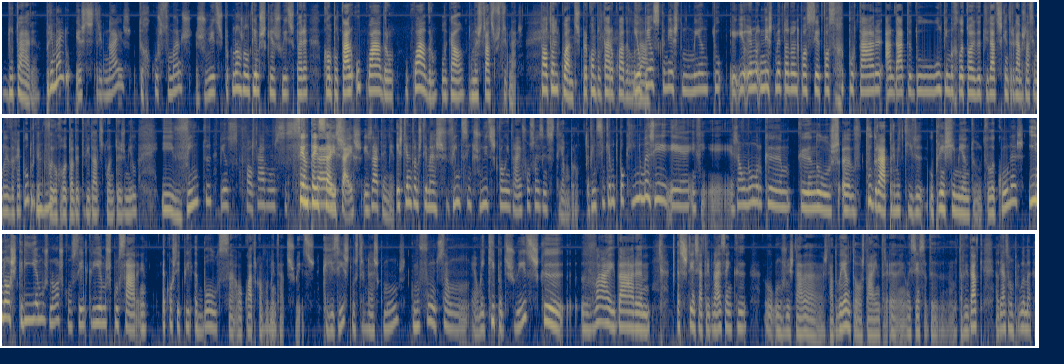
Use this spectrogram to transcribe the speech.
dotar, primeiro, estes tribunais de recursos humanos, juízes, porque nós não temos sequer juízes para completar o quadro, o quadro legal de magistrados dos tribunais. Faltam-lhe quantos para completar o quadro legal? Eu penso que neste momento, eu, eu, neste momento não lhe posso dizer, posso reportar à data do último relatório de atividades que entregámos na Assembleia da República, uhum. que foi o relatório de atividades do ano 2020. Penso que faltavam 66. 66. Exatamente. Este ano vamos ter mais 25 juízes que vão entrar em funções em setembro. 25 é muito pouquinho, mas é, é enfim, é, é já um número que, que nos uh, poderá permitir o preenchimento de lacunas e nós queríamos, nós, Conselho, queríamos começar a constituir a bolsa ou quadro complementar de juízes que existe nos tribunais comuns, que no fundo são, é uma equipa de juízes que vai dar um, assistência a tribunais em que um juiz está, está doente ou está em, em licença de maternidade, que aliás é um problema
